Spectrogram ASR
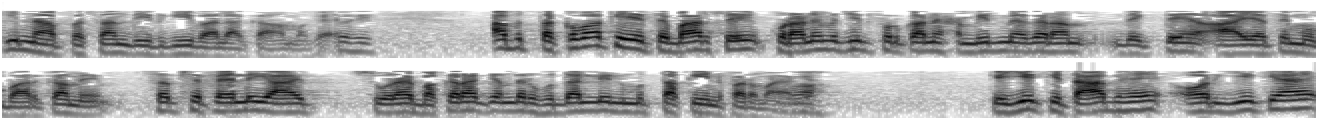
کی ناپسندیدگی والا کام ہے۔ اب تقوا کے اعتبار سے قرآن مجید فرقان حمید میں اگر ہم دیکھتے ہیں آیت مبارکہ میں سب سے پہلے آیت سورہ بقرہ کے اندر حد المتقین فرمایا گیا کہ یہ کتاب ہے اور یہ کیا ہے؟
